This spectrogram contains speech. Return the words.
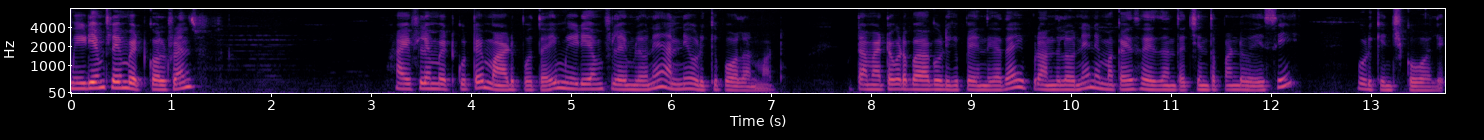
మీడియం ఫ్లేమ్ పెట్టుకోవాలి ఫ్రెండ్స్. హై ఫ్లేమ్ పెట్టుకుంటే మాడిపోతాయి. మీడియం ఫ్లేమ్లోనే అన్నీ ఉడికిపోవాలన్నమాట. టమాటో కూడా బాగా ఉడికిపోయింది కదా. ఇప్పుడు అందులోనే నిమ్మకాయ సైజ్ అంత చింతపండు వేసి ఉడికించుకోవాలి.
